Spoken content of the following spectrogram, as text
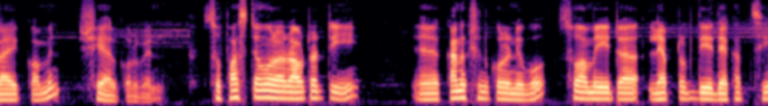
লাইক, কমেন্ট, শেয়ার করবেন। সো ফার্স্টে আমরা রাউটারটি কানেকশন করে নেব। সো আমি এটা ল্যাপটপ দিয়ে দেখাচ্ছি।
